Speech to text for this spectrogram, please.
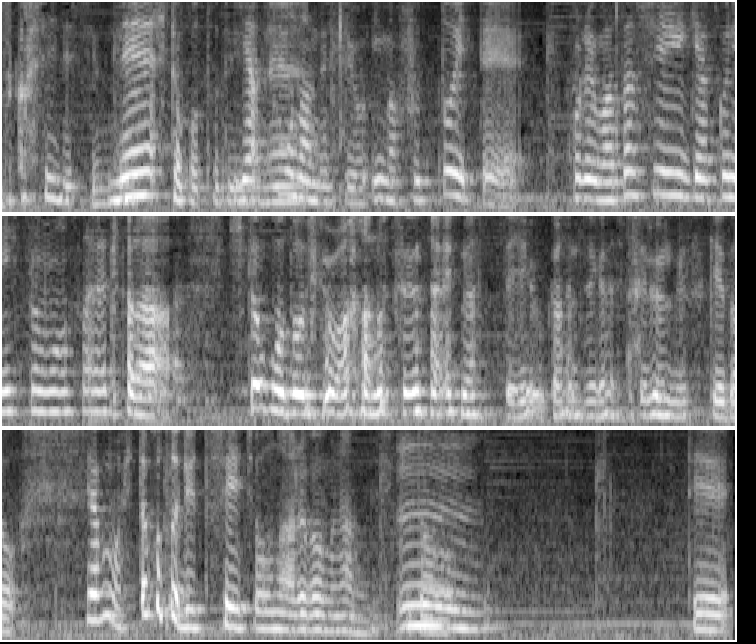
難しいですよね、ね、一言で言う、ね、いやそうなんですよ。今振っといてこれ私逆に質問されたら一言では話せないなっていう感じがしてるんですけど。いやもう一言で言うと成長のアルバムなんですけど、うん、で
